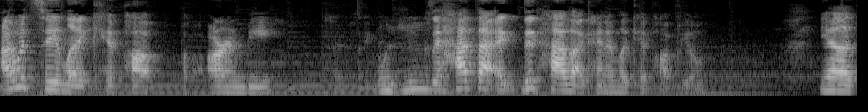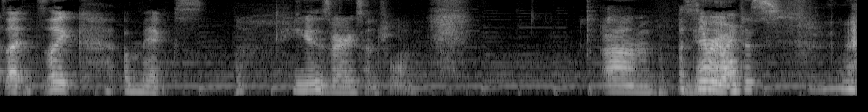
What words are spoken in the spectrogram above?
I would say like hip hop, R and B type thing. Would you? because it had that. It did have that kind of like hip hop feel. Yeah, it's, uh, it's like a mix. He is very sensual. Um, A yeah. I just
